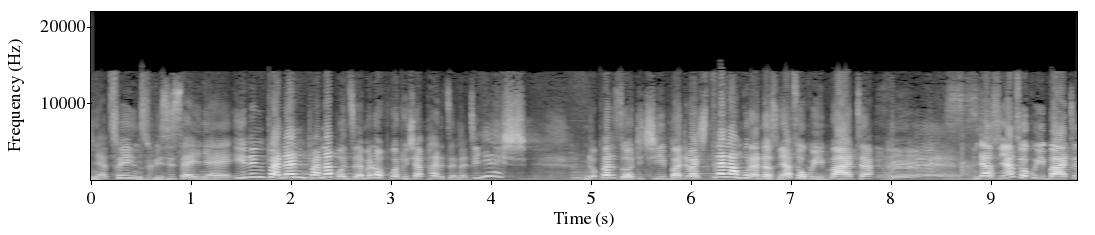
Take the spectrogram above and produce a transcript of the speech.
nyatsoinzwisisai nyaya ini pandani panabhonzi ramen of god uchaparidza. Ndati yeshi ndoparidza kuti chii? But vachitsanangura ndazonyatsokuibata ndazonyatsokuibata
